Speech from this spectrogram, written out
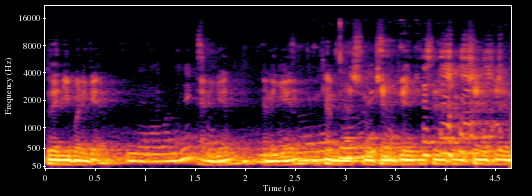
But then you went again. and then I won the next and one. again and the again, next one, became and national champion, international champion.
